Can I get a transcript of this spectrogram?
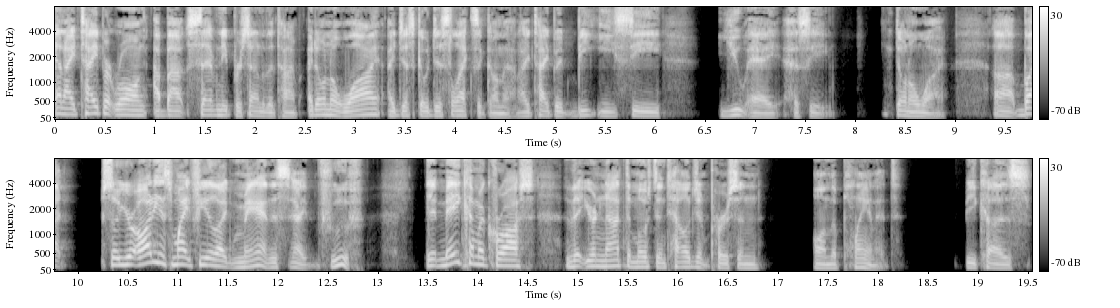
and I type it wrong about 70% of the time. I don't know why. I just go dyslexic on that. I type it B E C U A S E. Don't know why. Uh, but so your audience might feel like, man, this, I, oof. it may come across that you're not the most intelligent person on the planet because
